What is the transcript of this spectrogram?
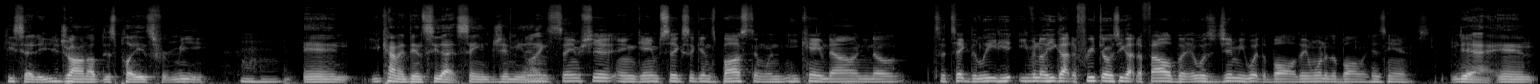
he said, "You drawing up this plays for me." Mm-hmm. And you kind of didn't see that same Jimmy and like same shit in Game Six against Boston when he came down. You know, to take the lead. He, even though he got the free throws, he got the foul, but it was Jimmy with the ball. They wanted the ball in his hands. Yeah, and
